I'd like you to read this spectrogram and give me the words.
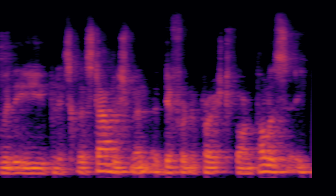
with the EU political establishment, a different approach to foreign policy.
